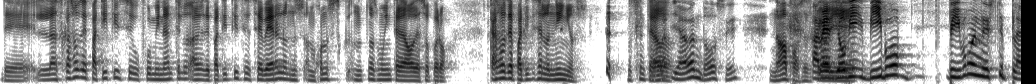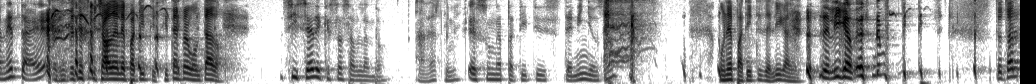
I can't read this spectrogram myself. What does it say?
de los casos de hepatitis fulminante, de hepatitis severa, a lo mejor no estás muy enterado de eso, pero casos de hepatitis en los niños. No se enterado. Ya, van dos, ¿eh? No, pues es que. A ver, yo vivo, vivo en este planeta, ¿eh? Pues usted se ha escuchado de la hepatitis, sí te han preguntado. Sí sé de qué estás hablando. A ver, dime. Es una hepatitis de niños, ¿no? una hepatitis del hígado. del hígado, es una hepatitis. Total,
